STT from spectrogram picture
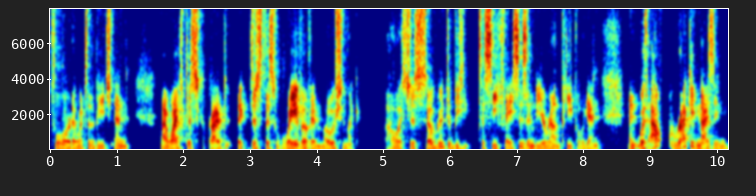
florida went to the beach and my wife described like just this wave of emotion like oh it's just so good to be to see faces and be around people again and without recognizing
